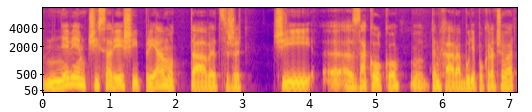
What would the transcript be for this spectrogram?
neviem, či sa rieši priamo tá vec, že či uh, za koľko ten chára bude pokračovať,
